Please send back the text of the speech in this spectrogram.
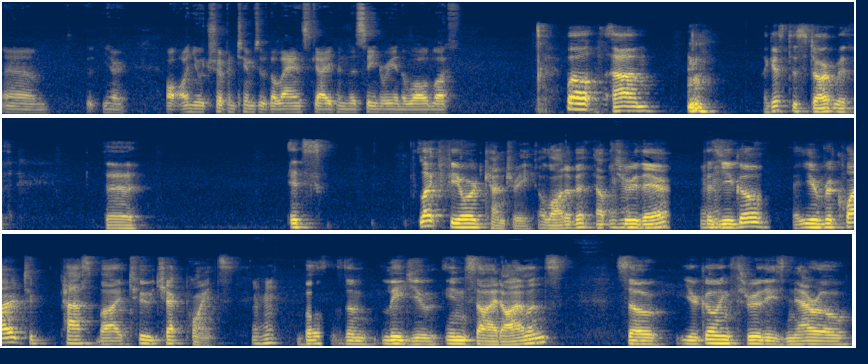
um, you know, on your trip in terms of the landscape and the scenery and the wildlife? Well, um, I guess to start with, the it's like fjord country, a lot of it up Mhm. through there, because Mhm. you go, you're required to pass by two checkpoints. Mhm. Both of them lead you inside islands, so you're going through these narrow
